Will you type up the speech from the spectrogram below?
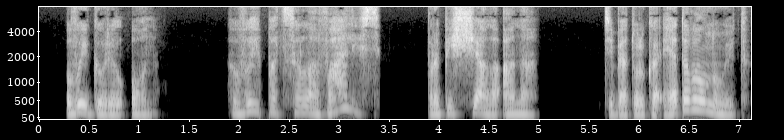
— выговорил он. «Вы поцеловались?» — пропищала она. «Тебя только это волнует?»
